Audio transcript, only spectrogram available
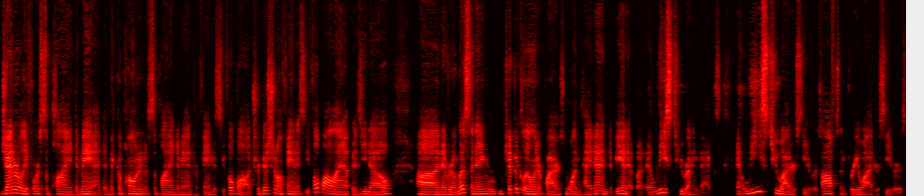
generally for supply and demand and the component of supply and demand for fantasy football. A traditional fantasy football lineup, as you know, uh, and everyone listening, typically only requires one tight end to be in it, but at least two running backs, at least two wide receivers, often three wide receivers.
